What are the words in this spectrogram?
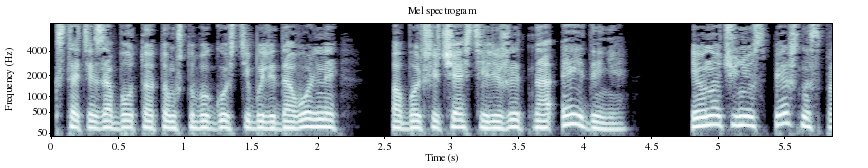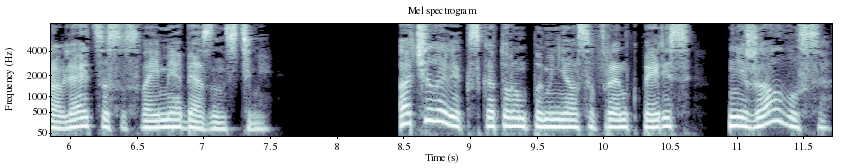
Кстати, забота о том, чтобы гости были довольны, по большей части лежит на Эйдене, и он очень успешно справляется со своими обязанностями. А человек, с которым поменялся Фрэнк Перрис, не жаловался.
